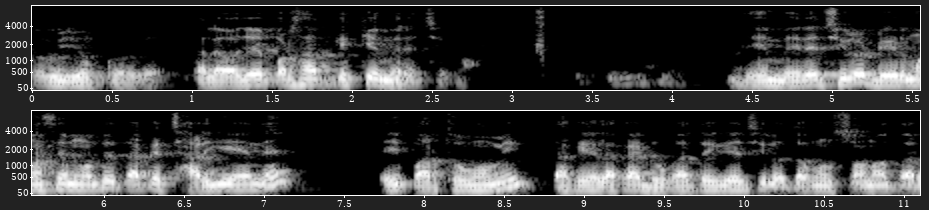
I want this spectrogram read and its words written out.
অভিযোগ করবে। তাহলে অজয় প্রসাদকে কে মেরেছিল? যে মেরেছিল দেড় মাসের মধ্যে তাকে ছাড়িয়ে এনে এই পার্থভূমিক তাকে এলাকায় ঢোকাতে গিয়েছিল। তখন সনত আর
